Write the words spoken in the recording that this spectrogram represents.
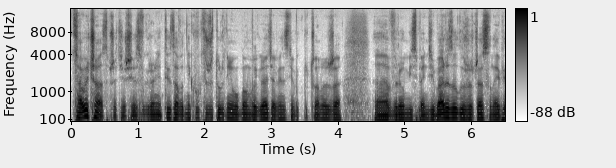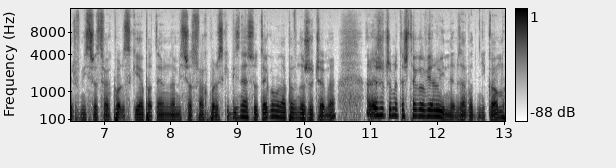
cały czas przecież jest w gronie tych zawodników, którzy turniej mogą wygrać, a więc niewykluczone, że e, w Rumi spędzi bardzo dużo czasu najpierw w Mistrzostwach Polski, a potem na Mistrzostwach Polski biznesu. Tego mu na pewno życzymy, ale życzymy też tego wielu innym zawodnikom.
